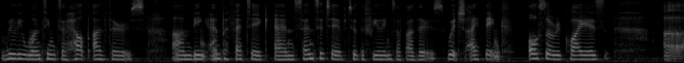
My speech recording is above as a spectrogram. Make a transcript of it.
Really wanting to help others, um, being empathetic and sensitive to the feelings of others, which I think also requires uh,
